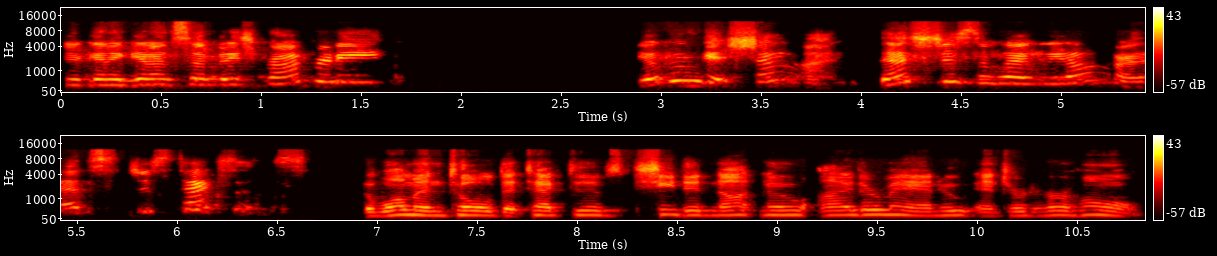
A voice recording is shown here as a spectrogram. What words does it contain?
you're gonna get on somebody's property. You're gonna get shot. That's just the way we are. That's just Texas. The woman told detectives she did not know either man who entered her home.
